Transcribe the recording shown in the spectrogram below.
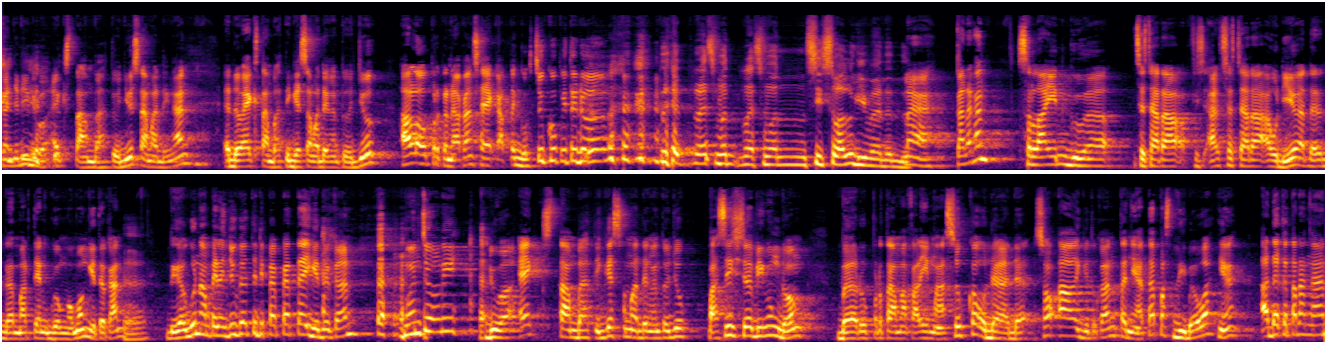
kan. Jadi 2x tambah 7 sama dengan eh, 2x tambah 3 sama dengan 7. Halo, perkenalkan saya Kak Teguh. Cukup itu doang. respon respon siswa lu gimana tuh? Nah, karena kan selain gue secara vis- secara audio atau dalam artian gue ngomong gitu kan, Eh. juga gue nampilin juga tuh di PPT gitu kan. Muncul nih 2x tambah 3 sama dengan 7. Pasti saya bingung dong. Baru pertama kali masuk kok udah ada soal gitu kan. Ternyata pas di bawahnya ada keterangan.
